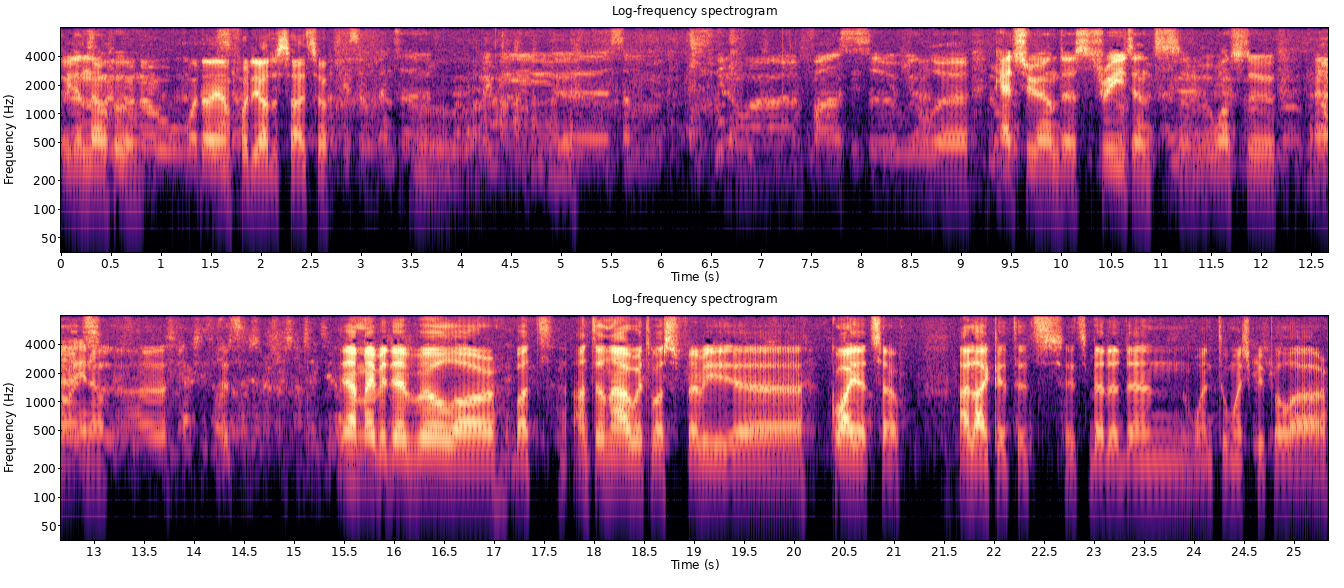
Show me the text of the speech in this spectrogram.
we don't know who. I don't know what I am for the other side, so. Okay, so, and maybe uh, some, you know, fans catch you on the street and uh, wants to, uh, you know. Uh, it's, yeah, maybe they will, or but until now it was very uh, quiet, so I like it. It's it's better than when too much people are.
